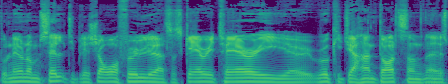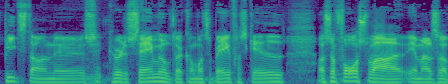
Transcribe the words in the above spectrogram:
du nævner dem selv, de bliver sjove at følge, altså Scary Terry, uh, rookie Jahan Dodson, uh, speedsteren uh, Curtis Samuel, der kommer tilbage fra skade, og så forsvaret, jamen altså,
